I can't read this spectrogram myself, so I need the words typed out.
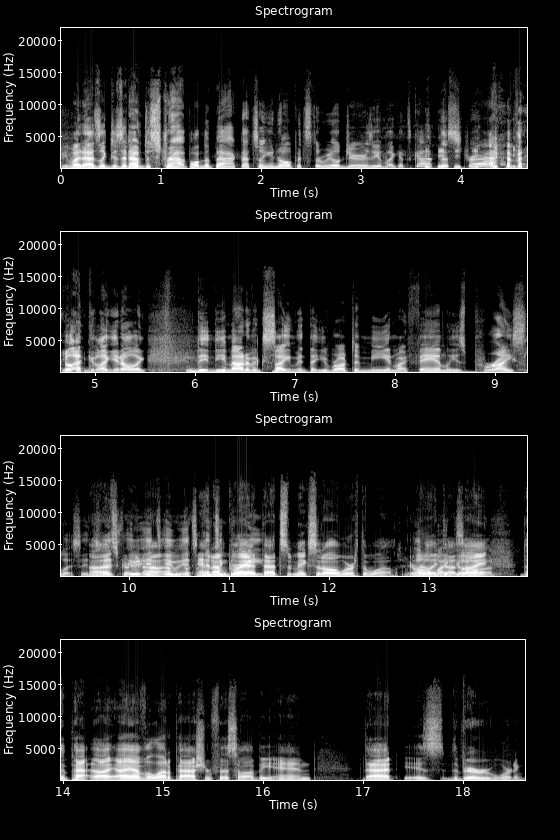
My dad's like, "Does it have the strap on the back? That's how you know if it's the real jersey." I'm like, "It's got the strap." like, like you know, like the, the amount of excitement that you brought to me and my family is priceless. It's, Oh, that's it's- great. it's- I'm- it's- and I'm glad. great- That's what makes it all worth the while. It Oh really does. I, the pa- I, I have a lot of passion for this hobby, and that is the very rewarding.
